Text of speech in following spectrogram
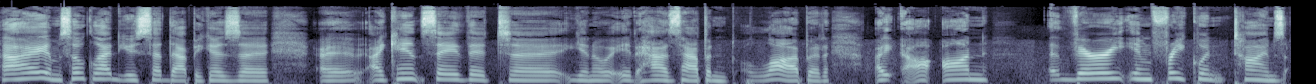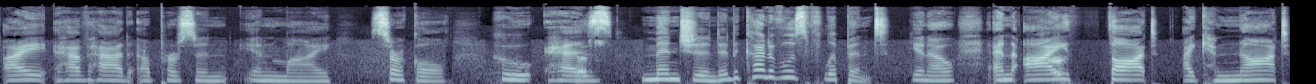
I am so glad you said that because uh, uh, I can't say that uh, you know it has happened a lot, but I uh, on very infrequent times I have had a person in my circle who has That's- mentioned, and it kind of was flippant, you know, and I sure. thought I cannot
